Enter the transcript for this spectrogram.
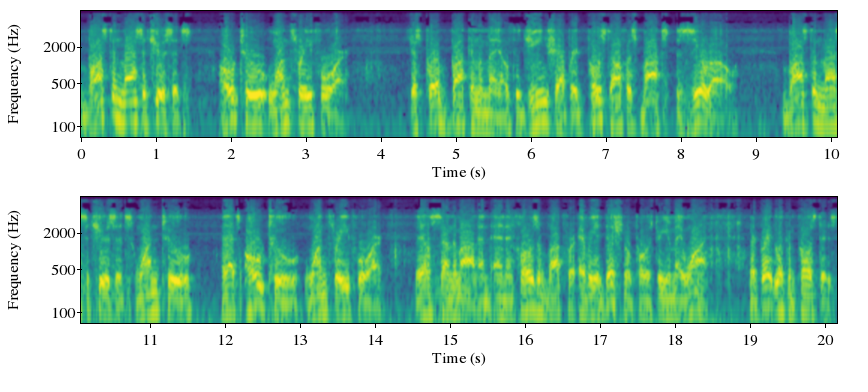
Boston, Massachusetts, 02134. Just put a buck in the mail to Jean Shepherd, Post Office Box Zero, Boston, Massachusetts, one two. That's 02134. They'll send them out and, and enclose a buck for every additional poster you may want. They're great looking posters.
